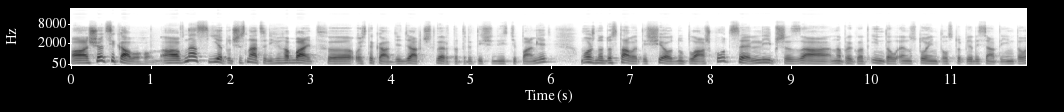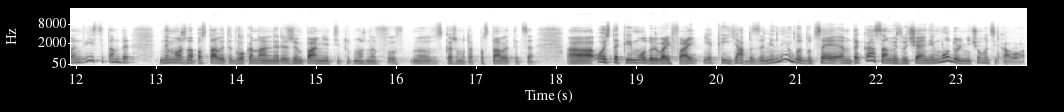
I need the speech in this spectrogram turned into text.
А, що цікавого, а, в нас є тут 16 ГБ ось така DDR4 3200 пам'ять. Можна доставити ще одну плашку. Це ліпше за, наприклад, Intel N100, Intel 150 і Intel N200, там, де не можна поставити двоканальний режим пам'яті. Тут можна, в- скажімо так, поставити це. А, Ось такий модуль Wi-Fi, який я би замінив бо це МТК, самий звичайний модуль, нічого цікавого.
